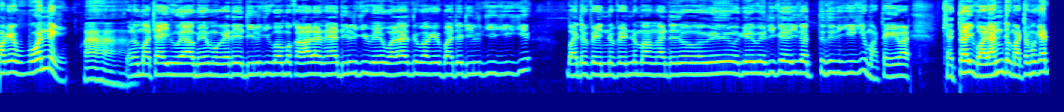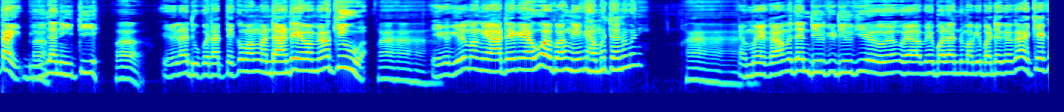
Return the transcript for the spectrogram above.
මගේ පොන්න එක ඔල මටයි ඔයා මේ මොකරේ දිල්කි මම කාල නෑ දිල්කි මේ වලන්ද වගේ බඩ දිල්කීකි බඩ පෙන්න්න පෙන්න්න මං අදදෝ වගේ වගේ වැඩිකයි සත්තදකි මට ඒවා කැතයි බලන්ද මටම කැතයි. බීල නීතියේ ඒලා දුකටත් එක මං අන්ඩාන්ට ඒව මෙවා කිව්වා. ඒක කියල මං යාටයක යව්වා. බං ඒක හැම තැනමනි එම එකකාම දැන් දිල්කි දිල්කි ඔයා මේ බලන්ට මගේ බඩගක එක එක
